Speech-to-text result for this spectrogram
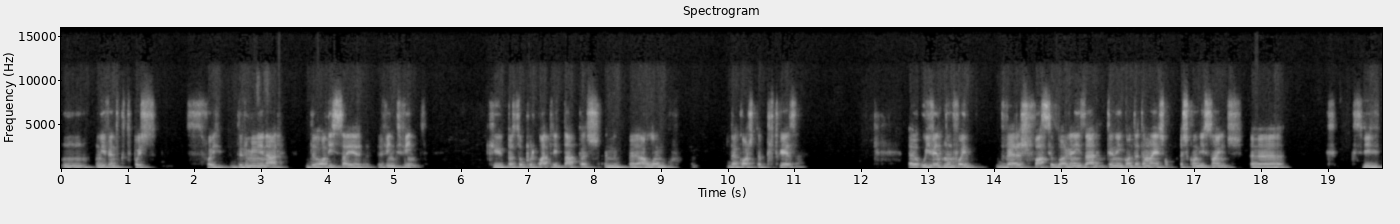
um, um evento que depois se foi denominar de Odisseia 2020, que passou por quatro etapas no, uh, ao longo da costa portuguesa, o evento não foi de veras fácil de organizar, tendo em conta também as, as condições uh, que, se,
